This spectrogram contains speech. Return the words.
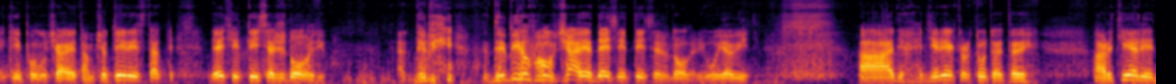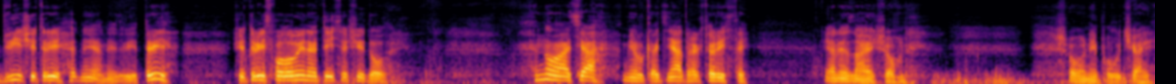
який отримує там 410 тисяч доларів. Дебіл, дебіл отримує 10 тисяч доларів, уявіть. А д- директор тут этой артелі 2 чи 3, не, не 2, 3 чи 3,5 тисячі доларів. Ну, а ця мілкотня, трактористи, я не знаю, що вони. Що вони отримують.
